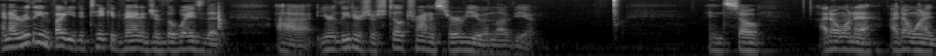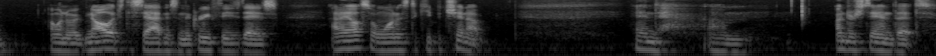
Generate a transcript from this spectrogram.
And I really invite you to take advantage of the ways that uh, your leaders are still trying to serve you and love you. And so I don't want to. I don't want to. I want to acknowledge the sadness and the grief these days, and I also want us to keep a chin up and um, understand that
